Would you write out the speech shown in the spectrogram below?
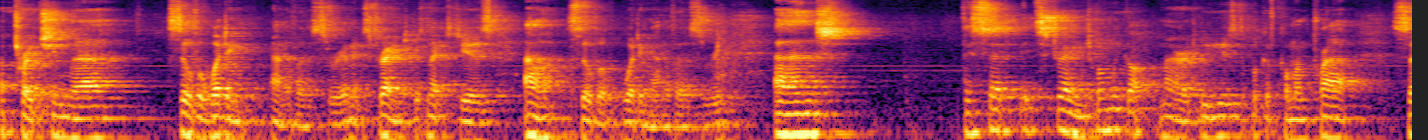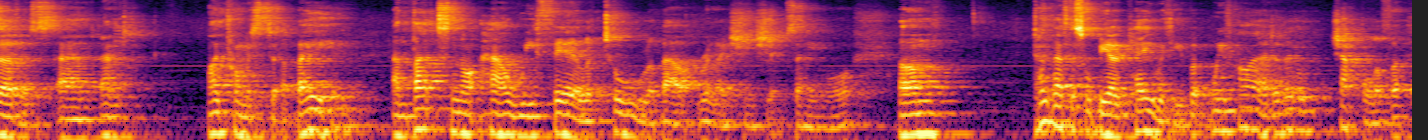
approaching their silver wedding anniversary, and it's strange because next year's our silver wedding anniversary. And they said it's strange when we got married, we used the Book of Common Prayer service, and, and I promised to obey him. And that's not how we feel at all about relationships anymore. Um, don't know if this will be okay with you, but we've hired a little chapel of a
